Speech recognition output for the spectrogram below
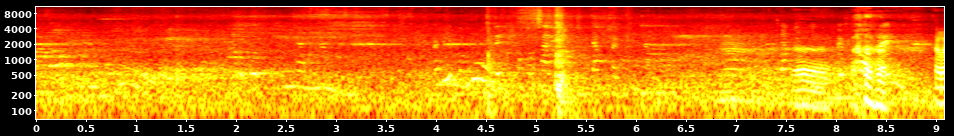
มาเอารถเรียนนั่นอันนี้ผมรู้เลยเขาสั่งจับไปที่นั่นจับเออไปปลอดเลยถ้า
